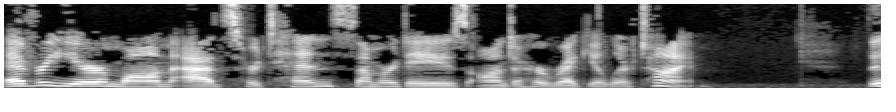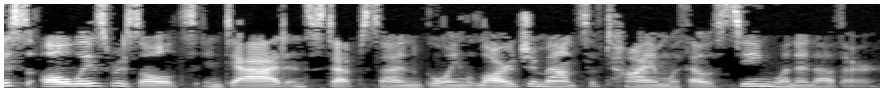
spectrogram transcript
Every year, mom adds her 10 summer days onto her regular time. This always results in dad and stepson going large amounts of time without seeing one another.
